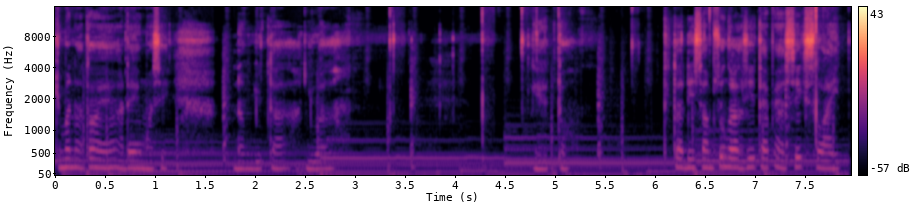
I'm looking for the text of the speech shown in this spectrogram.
Cuman atau ya ada yang masih 6 juta jual. Gitu. Itu tadi Samsung Galaxy Tab S6 Lite.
